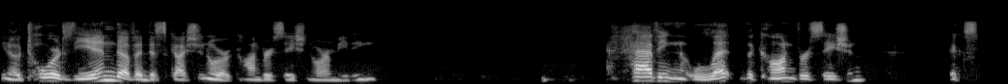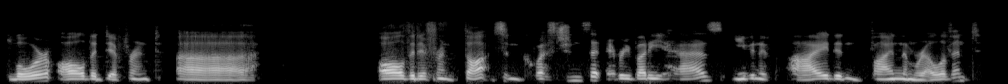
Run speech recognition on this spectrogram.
you know, towards the end of a discussion or a conversation or a meeting, having let the conversation explore all the different uh, all the different thoughts and questions that everybody has, even if I didn't find them relevant.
